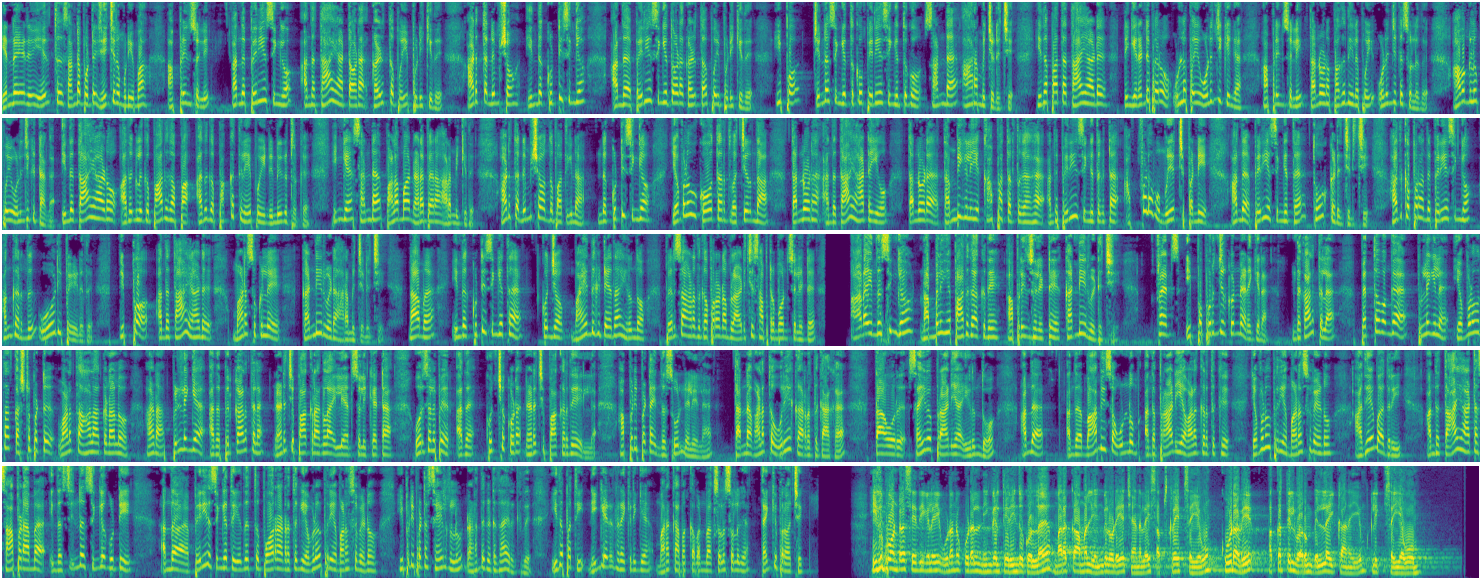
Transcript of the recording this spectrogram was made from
என்னை எதிர்த்து சண்டை போட்டு ஜெயிச்சிட முடியுமா அப்படின்னு சொல்லி அந்த பெரிய சிங்கம் அந்த தாயாட்டோட கழுத்தை போய் பிடிக்குது. அடுத்த நிமிஷம் இந்த குட்டி சிங்கம் அந்த பெரிய சிங்கத்தோட கழுத்தை போய் பிடிக்குது. இப்போ சின்ன சிங்கத்துக்கும் பெரிய சிங்கத்துக்கும் சண்டை ஆரம்பிச்சிடுச்சு. இதை பார்த்த தாயாடு நீங்கள் ரெண்டு பேரும் உள்ளே போய் ஒளிஞ்சிக்குங்க அப்படின்னு சொல்லி தன்னோட பகுதியில் போய் ஒளிஞ்சிக்க சொல்லுது. அவங்களும் போய் ஒளிஞ்சுக்கிட்டாங்க. இந்த தாயாடும் அதுங்களுக்கு பாதுகாப்பாக அதுங்க பக்கத்திலே போய் நின்றுகிட்டு இருக்கு இங்கே சண்டை பலமாக நடைபெற ஆரம்பிக்குது. அடுத்த நிமிஷம் வந்து பார்த்தீங்கன்னா இந்த குட்டி சிங்கம் எவ்வளவு கோவத்தரத்து வச்சிருந்தா தன்னோட அந்த தாய் ஆட்டையும் தன்னோட தம்பிகளையே காப்பாத்துறதுக்காக அந்த பெரிய சிங்கத்துக்கிட்ட அவ்வளவு முயற்சி பண்ணி அந்த பெரிய சிங்கத்தை தோக்கடிச்சிடுச்சு அதுக்கப்புறம் அந்த பெரிய சிங்கம் அங்கேருந்து ஓடி போயிடுது. இப்போ அந்த தாயாடு மனசுக்குள்ளே கண்ணீர் விட ஆரம்பிச்சிடுச்சு. நாம் இந்த குட்டி சிங்கத்தை கொஞ்சம் பயந்துக்கிட்டே தான் இருந்தோம். பெருசாக ஆனதுக்கப்புறம் நம்மள அடிச்சு சொல்லிட்டு ஆனால் இந்த சிங்கம் நம்மளையே பாதுகாக்குதே அப்படின்னு சொல்லிட்டு கண்ணீர் விட்டுச்சு. ஃப்ரெண்ட்ஸ் இப்போ புரிஞ்சிருக்குன்னு நினைக்கிறேன். இந்த காலத்தில் பெத்தவங்க பிள்ளைங்கள எவ்வளவுதான் கஷ்டப்பட்டு வளர்த்து ஆளாக்குனாலும் ஆனால் பிள்ளைங்க அதை பிற்காலத்தில் நினச்சி பார்க்குறாங்களா இல்லையான்னு சொல்லி கேட்டால் ஒரு சில பேர் அதை கொஞ்சம் கூட நினச்சி பார்க்குறதே இல்லை. அப்படிப்பட்ட இந்த சூழ்நிலையில் தன்னை வளர்த்த ஒரே காரணத்துக்காக தான் ஒரு சைவ பிராணியாக இருந்தோம். அந்த அந்த மாமிசம் உண்ணும் அந்த பிராணியை வளர்க்குறதுக்கு எவ்வளோ பெரிய மனசு வேணும்? அதே மாதிரி அந்த தாய் ஆட்டை சாப்பிடாம இந்த சின்ன சிங்கக்குட்டி அந்த பெரிய சிங்கத்தை எதிர்த்து போராடுறதுக்கு எவ்வளோ பெரிய மனசு வேணும்? இப்படிப்பட்ட செயல்களும் நடந்துக்கிட்டு தான் இருக்குது. இதை பற்றி நீங்கள் என்ன நினைக்கிறீங்க? மறக்காம கமெண்ட் பாக்ஸில் சொல்லுங்கள் தேங்க்யூ ஃபார் வாட்சிங் இது போன்ற செய்திகளை உடனுக்குடன் நீங்கள் தெரிந்து கொள்ள மறக்காமல் எங்களுடைய சேனலை சப்ஸ்கிரைப் செய்யவும் கூடவே பக்கத்தில் வரும் பெல் ஐக்கானையும் கிளிக் செய்யவும்.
